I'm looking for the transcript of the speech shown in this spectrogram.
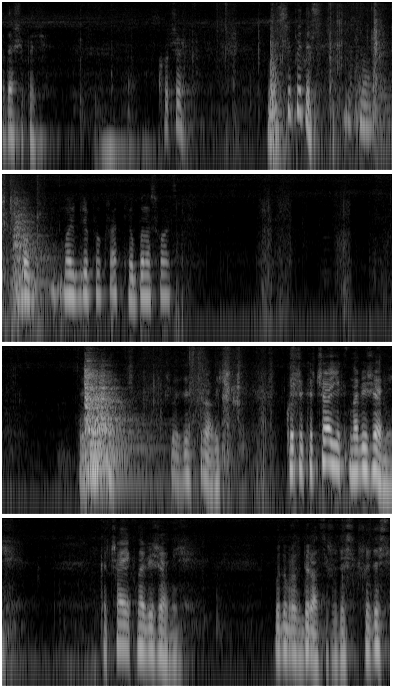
А де шипить? Хоче. Ну, шипитись. Не знаю. Або може біля прокладки, або на сварці. Що здесь травить? Хоче качає як навіжений. Качає як навіжений. Будемо розбиратися, що десь, що десь,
